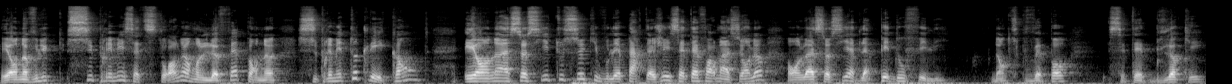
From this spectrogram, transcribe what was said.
Et on a voulu supprimer cette histoire-là. On l'a fait, on a supprimé tous les comptes et on a associé tous ceux qui voulaient partager cette information-là, on l'a associé à de la pédophilie. Donc, tu pouvais pas... C'était bloqué.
